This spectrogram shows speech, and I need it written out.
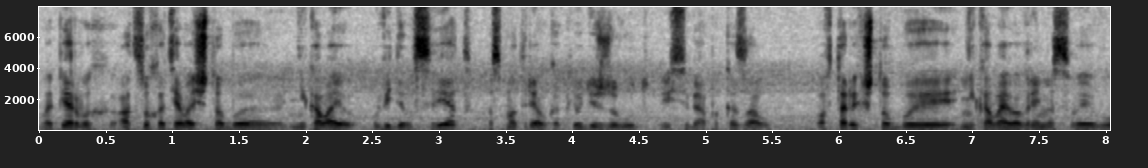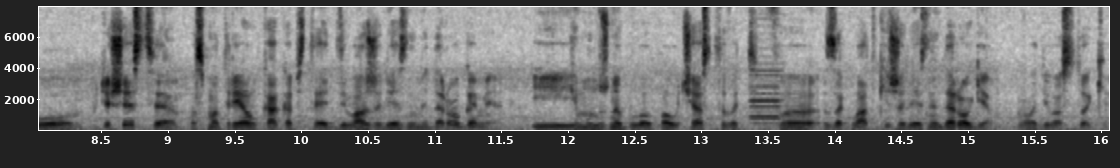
Во-первых, отцу хотелось, чтобы Николай увидел свет, посмотрел, как люди живут, и себя показал. Во-вторых, чтобы Николай во время своего путешествия посмотрел, как обстоят дела с железными дорогами, и ему нужно было поучаствовать в закладке железной дороги в Владивостоке.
